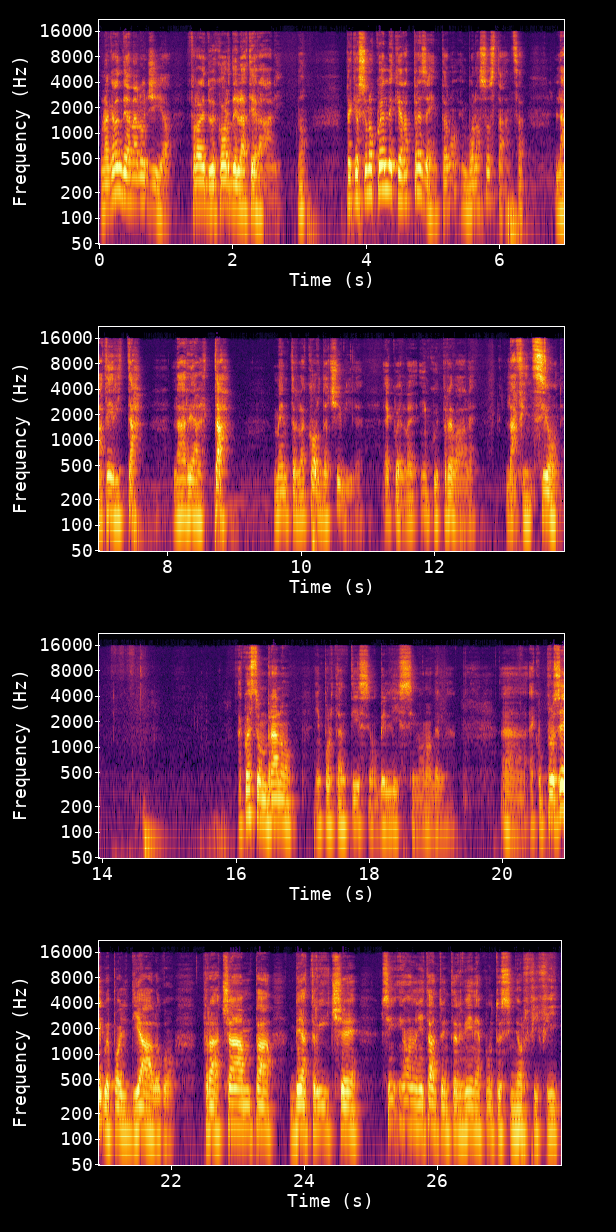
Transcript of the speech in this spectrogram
una grande analogia fra le due corde laterali, no? Perché sono quelle che rappresentano, in buona sostanza, la verità, la realtà, mentre la corda civile è quella in cui prevale la finzione. E questo è un brano importantissimo, bellissimo. No? Del, eh, ecco, prosegue poi il dialogo tra Ciampa, Beatrice, sì, ogni tanto interviene appunto il signor Fifi,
